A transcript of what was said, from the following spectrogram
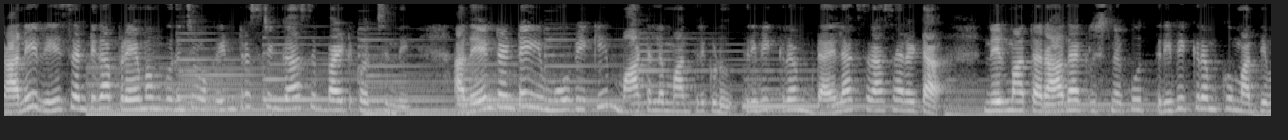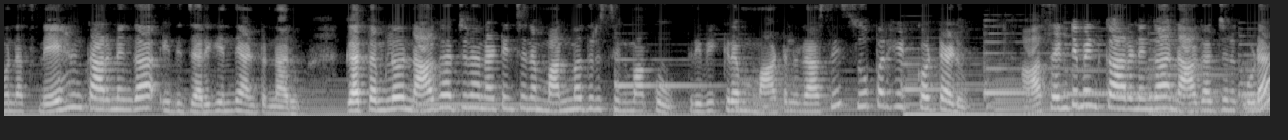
కానీ రీసెంట్గా ప్రేమం గురించి ఒక ఇంట్రెస్టింగ్ గాసిప్ బయటకు వచ్చింది అదేంటంటే ఈ మూవీకి మాటల మాంత్రికుడు త్రివిక్రమ్ డైలాగ్స్ రాశారట. నిర్మాత రాధాకృష్ణకు త్రివిక్రమ్కు మధ్య ఉన్న స్నేహం కారణంగా ఇది జరిగింది అంటున్నారు. గతంలో నాగార్జున నటించిన మన్మధుడు సినిమాకు త్రివిక్రమ్ మాటలు రాసి సూపర్ హిట్ కొట్టాడు. ఆ సెంటిమెంట్ కారణంగా నాగార్జున కూడా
